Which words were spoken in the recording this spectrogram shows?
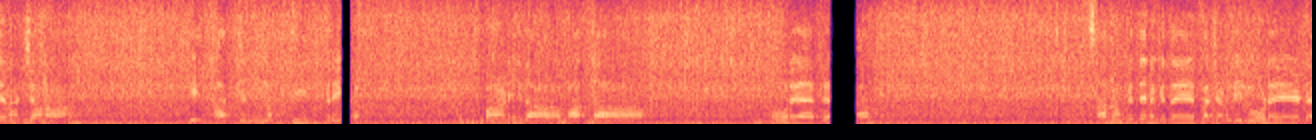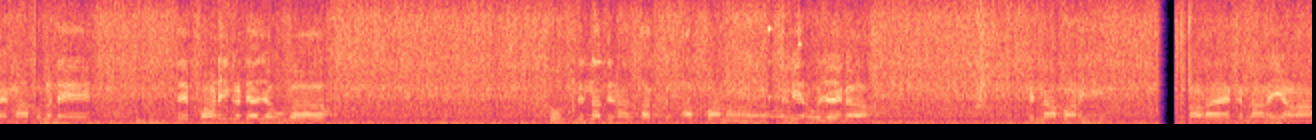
ਦੇਣਾ ਚਾਹਣਾ ਕਿ ਅੱਜ 29 ਤਰੀਕ ਪਾਣੀ ਦਾ ਵਾਧਾ ਹੋ ਰਿਹਾ ਹੈ ਫਿਰ ਸਾਨੂੰ ਕਿਤੇ ਨਾ ਕਿਤੇ ਬਚਣ ਦੀ ਲੋੜ ਹੈ, ਡੈਮਾਂ ਖੁੱਲਣੇ ਤੇ ਪਾਣੀ ਕੱਢਿਆ ਜਾਊਗਾ। ਦੋ ਤਿੰਨਾਂ ਦਿਨਾਂ ਤੱਕ ਆਪਾਂ ਨੂੰ ਕਲੀਅਰ ਹੋ ਜਾਏਗਾ ਕਿੰਨਾ ਪਾਣੀ ਆਣਾ ਹੈ, ਕਿੰਨਾ ਨਹੀਂ ਆਣਾ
